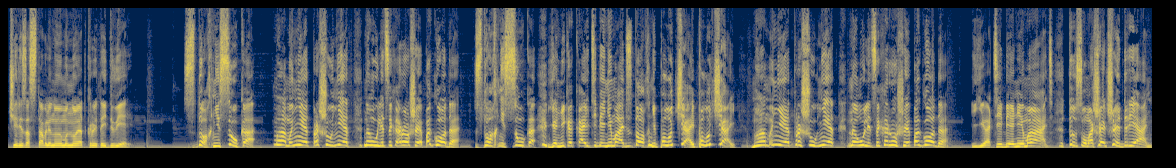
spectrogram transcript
через оставленную мной открытой дверь. «Сдохни, сука! Мама, нет, прошу, нет! На улице хорошая погода!» «Сдохни, сука! Я никакая тебе не мать! Сдохни! Получай, получай!» «Мама, нет, прошу, нет! На улице хорошая погода!» «Я тебе не мать! Ты сумасшедшая дрянь!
